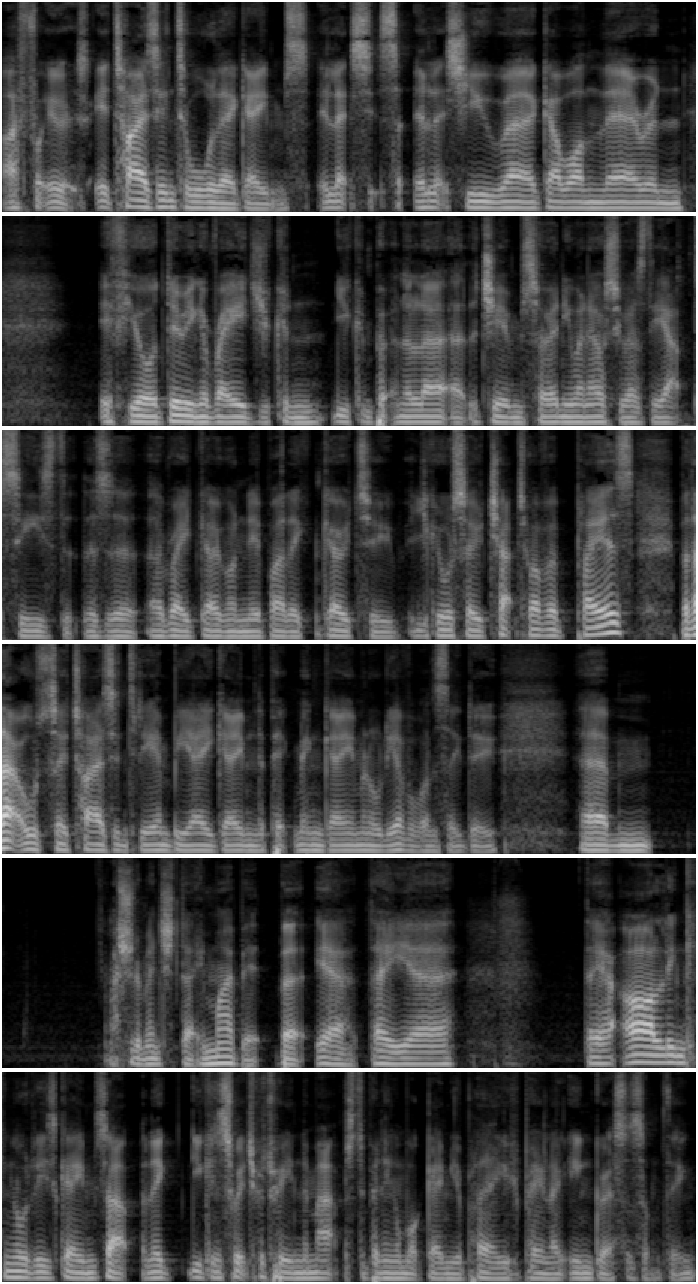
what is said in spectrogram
I thought it, it ties into all their games. It lets it, it lets you uh, go on there, and if you're doing a raid, you can you can put an alert at the gym, so anyone else who has the app sees that there's a, a raid going on nearby. They can go to. You can also chat to other players, but that also ties into the NBA game, the Pikmin game, and all the other ones they do. Um, I should have mentioned that in my bit, but yeah, they. Uh, they are linking all these games up, and they, you can switch between the maps depending on what game you're playing. If you're playing like Ingress or something,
